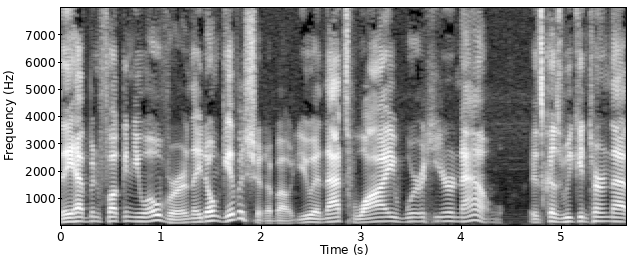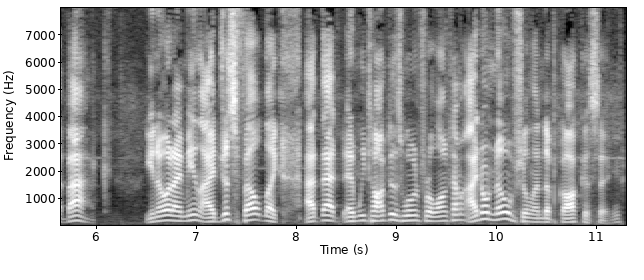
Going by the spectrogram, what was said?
they have been fucking you over and they don't give a shit about you and that's why we're here now. It's cuz we can turn that back. You know what I mean? I just felt like at that and we talked to this woman for a long time. I don't know if she'll end up caucusing,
